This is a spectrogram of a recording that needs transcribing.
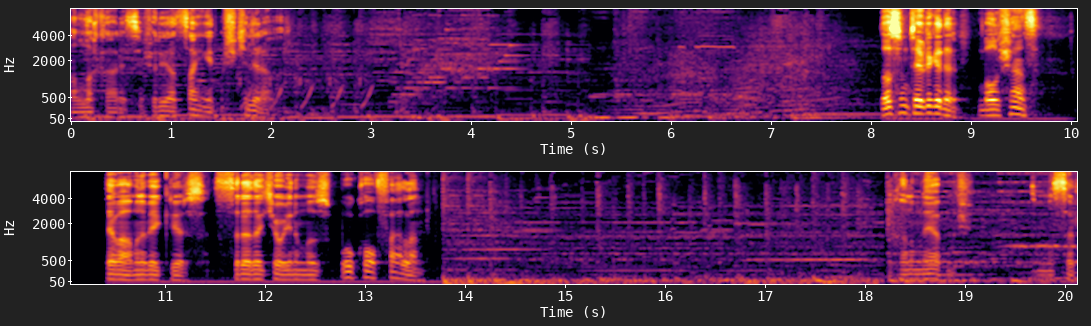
Allah kahretsin. Şuraya atsan 72 lira var. Dostum tebrik ederim. Bol şans. Devamını bekliyoruz. Sıradaki oyunumuz Book of Fallen. Bakalım ne yapmış. Bizim Mısırlı.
